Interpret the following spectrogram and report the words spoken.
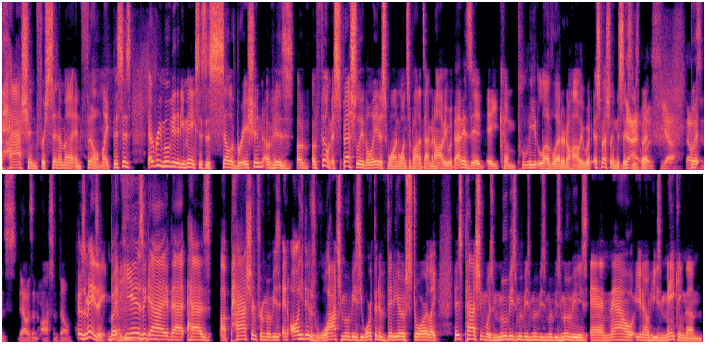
passion for cinema and film. Like this is every movie that he makes is this celebration of his of, of film, especially the latest one, Once Upon a Time in Hollywood. That is a, a complete love letter to Hollywood, especially in the sixties. That But was yeah. That was ins- that was an awesome film. it was amazing. But Yeah. he is a guy that has a passion for movies, and all he did was watch movies. He worked at a video store. Like his passion was movies, movies, movies, movies, movies. And now, you know, he's making them.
